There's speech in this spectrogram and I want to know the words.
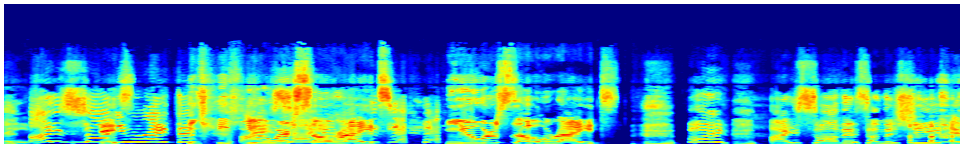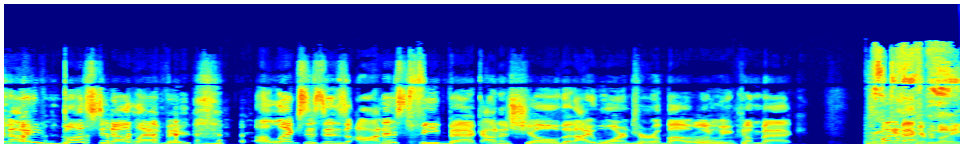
I saw you right there. You I were so you right. You were so right. I I saw this on the sheet and I busted out laughing. Alexis's honest feedback on a show that I warned her about when we oh. come back. Welcome back, everybody.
